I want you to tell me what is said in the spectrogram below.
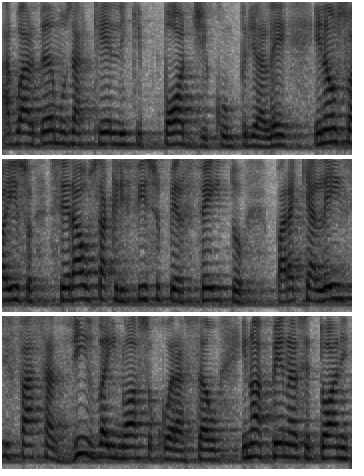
aguardamos aquele que pode cumprir a lei. E não só isso, será o sacrifício perfeito para que a lei se faça viva em nosso coração e não apenas se torne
